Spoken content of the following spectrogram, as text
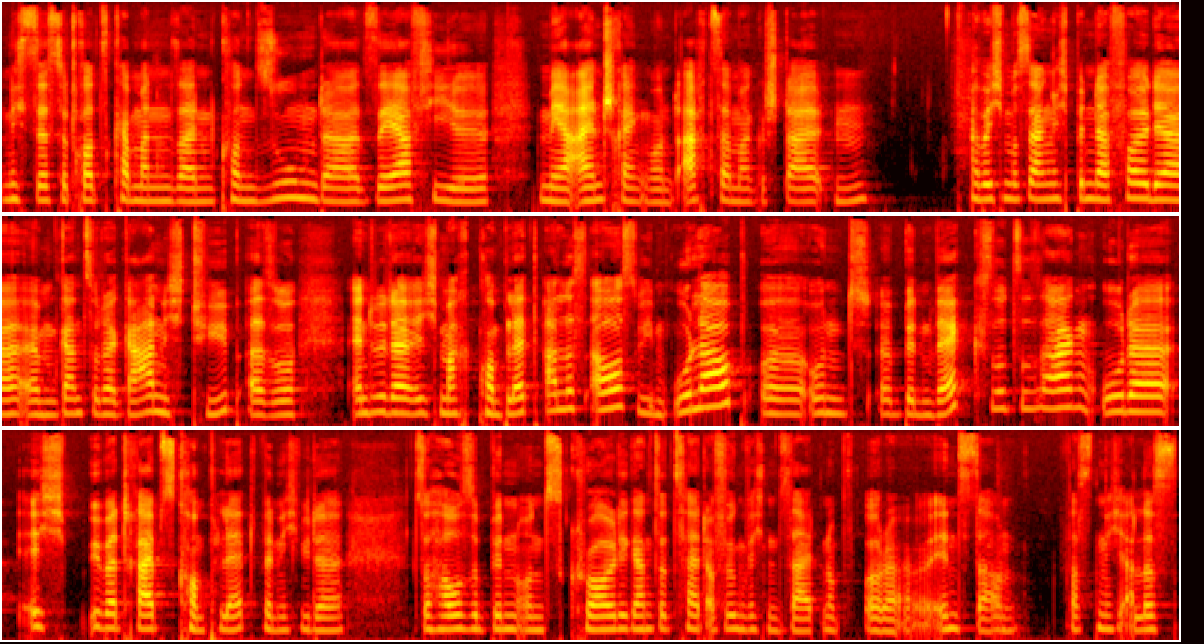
nichtsdestotrotz kann man seinen Konsum da sehr viel mehr einschränken und achtsamer gestalten. Aber ich muss sagen, ich bin da voll der ähm, ganz oder gar nicht Typ. Also entweder ich mache komplett alles aus, wie im Urlaub, äh, und äh, bin weg sozusagen, oder ich übertreibe es komplett, wenn ich wieder zu Hause bin und scroll die ganze Zeit auf irgendwelchen Seiten oder Insta und was nicht alles.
